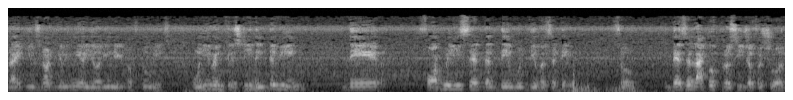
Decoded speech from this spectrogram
Right? He was not giving me a hearing date of two weeks. Only when Christine intervened, they formally said that they would give us a date. So there's a lack of procedure for sure.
